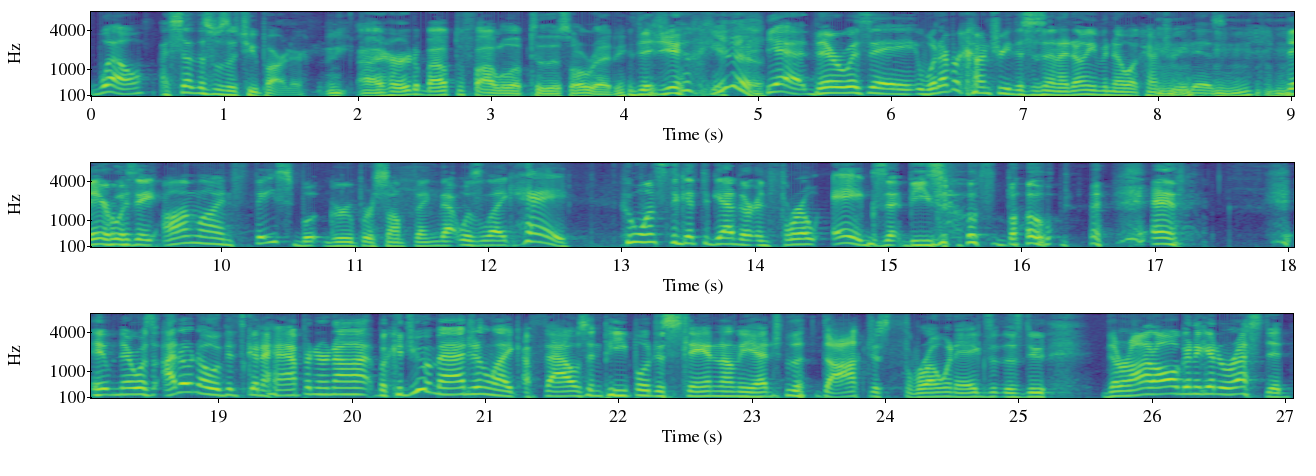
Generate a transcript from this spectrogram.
Well, I said this was a two-parter. I heard about the follow up to this already. Did you? Yeah. Yeah, there was a whatever country this is in, I don't even know what country mm-hmm, it is. Mm-hmm, mm-hmm. There was a online Facebook group or something that was like, "Hey, who wants to get together and throw eggs at Bezos' boat?" and it, there was I don't know if it's going to happen or not, but could you imagine like a thousand people just standing on the edge of the dock just throwing eggs at this dude? They're not all going to get arrested.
